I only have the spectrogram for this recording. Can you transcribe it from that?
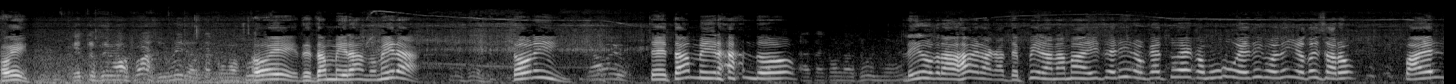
Oye, Esto se va fácil, mira, hasta con azul. oye, te están mirando. Mira, Tony, te están mirando. Hasta con las uñas. ¿eh? Lino trabajaba en la cartespina nada más. Dice Lino que esto es como un juguetico de niño, estoy zaro. Para él.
